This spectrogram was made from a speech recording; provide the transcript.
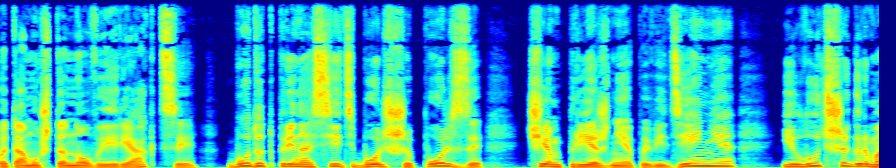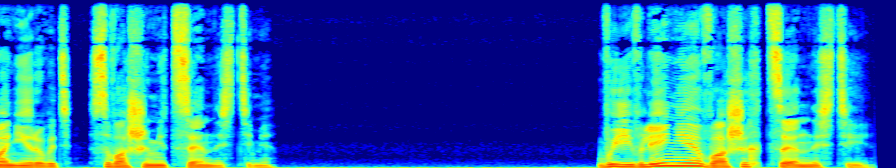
Потому что новые реакции будут приносить больше пользы, чем прежнее поведение, и лучше гармонировать с вашими ценностями. Выявление ваших ценностей.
